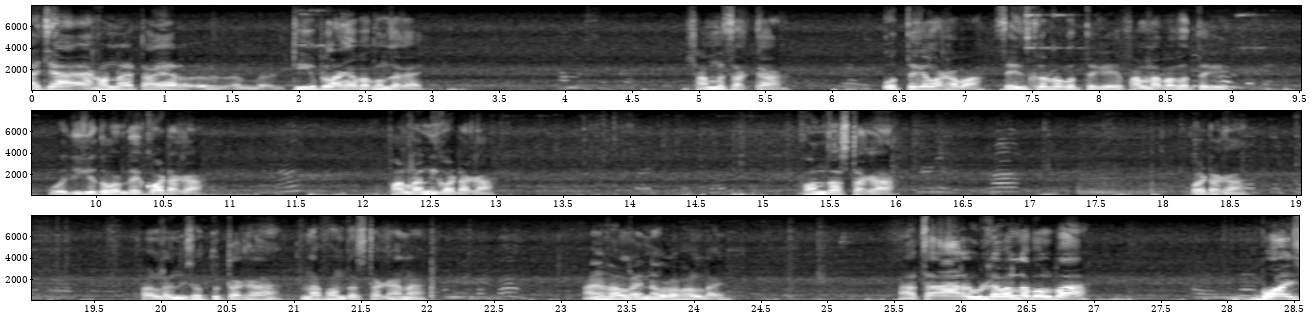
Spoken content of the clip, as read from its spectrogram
আচ্ছা এখন টায়ার, টিউব লাগাবা কোন জায়গায়? সামনে চাক্কা। কোত্থেকে লাগাবা? চেঞ্জ করবা কোত্থেকে? ফাল্টাবা কোত্থেকে? ওইদিকে দোকান থেকে কয় টাকা? ফাল্টানি কয় টাকা? পঞ্চাশ টাকা। কয় টাকা? ফাল্টানি সত্তর টাকা? না, পঞ্চাশ টাকা না। আমি ফাল্টাই না, ওরা ফাল্টায়। আচ্ছা আর উল্টা পাল্টা বলবা? বয়স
